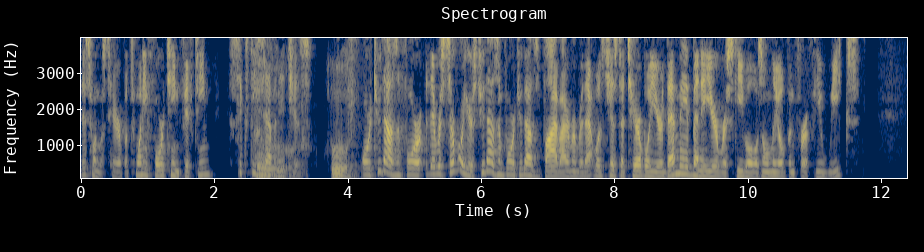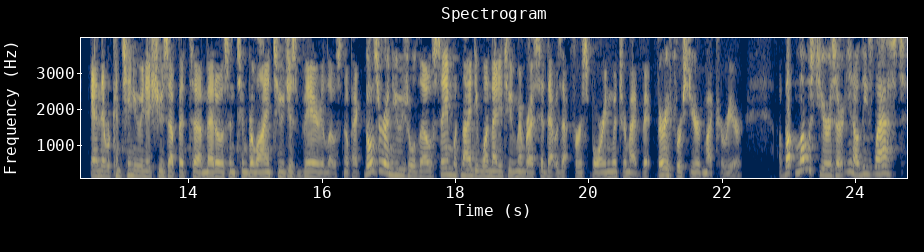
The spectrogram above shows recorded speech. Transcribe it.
this one was terrible, 2014 15, 67 Ooh. inches. Oof. Or 2004, there were several years, 2004, 2005, I remember that was just a terrible year. That may have been a year where ski bowl was only open for a few weeks. And there were continuing issues up at uh, Meadows and Timberline too, just very low snowpack. Those are unusual though. Same with 91, 92. Remember I said that was that first boring winter, my very first year of my career. But most years are, you know, these last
